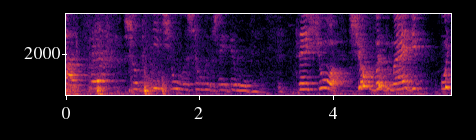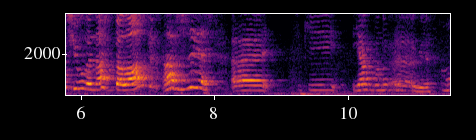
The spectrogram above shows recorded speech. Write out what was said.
А це, щоб всі чули, що ми вже йдемо в лісі. Це що? Щоб ведмеді почули наш талант? А вже ж! Е, тільки як воно працює? Ну,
